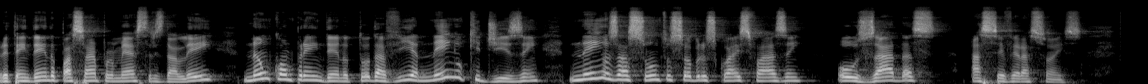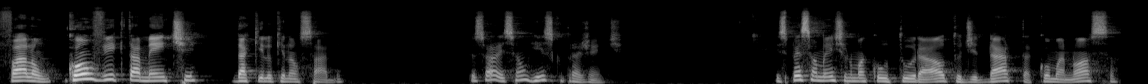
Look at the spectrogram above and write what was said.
pretendendo passar por mestres da lei, não compreendendo, todavia, nem o que dizem, nem os assuntos sobre os quais fazem ousadas asseverações. Falam convictamente daquilo que não sabem. Pessoal, isso é um risco para a gente. Especialmente numa cultura autodidata como a nossa,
